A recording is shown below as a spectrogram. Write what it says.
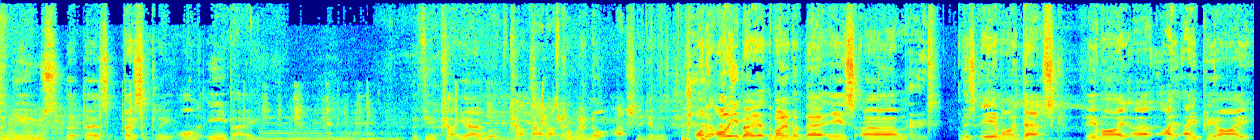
the news that there's basically on eBay. If you cut, yeah, we'll cut that. That's probably not actually giving us on on eBay at the moment. There is um, this EMI desk, EMI uh, I- API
